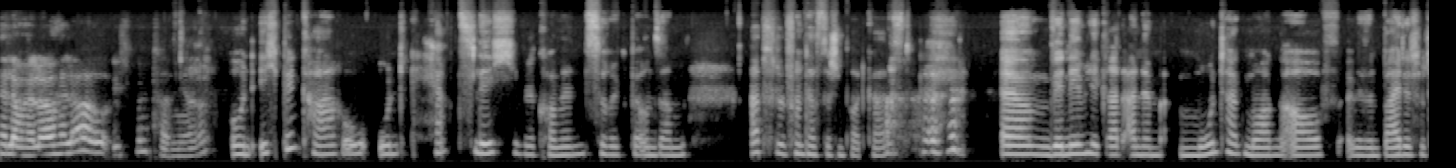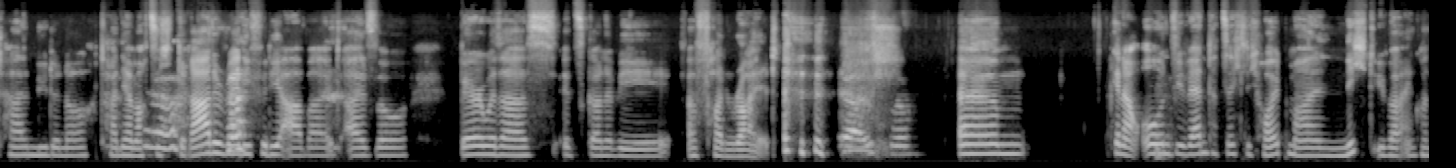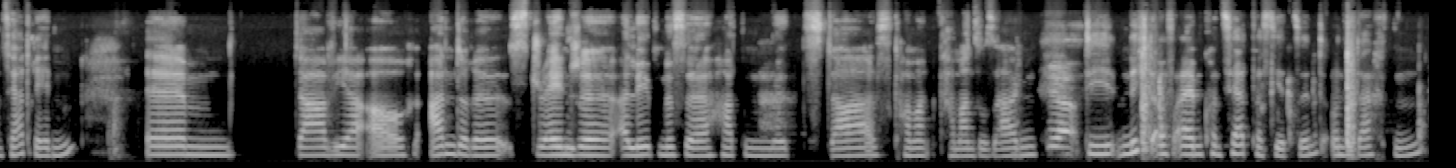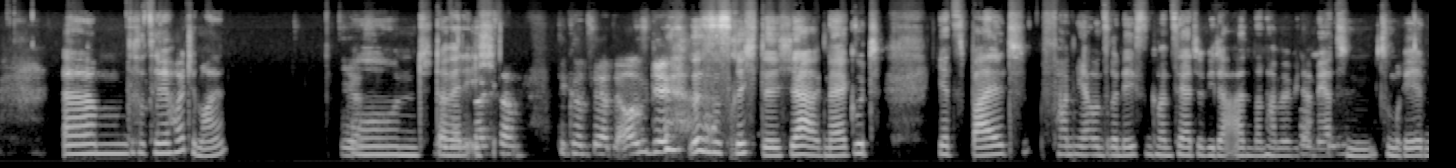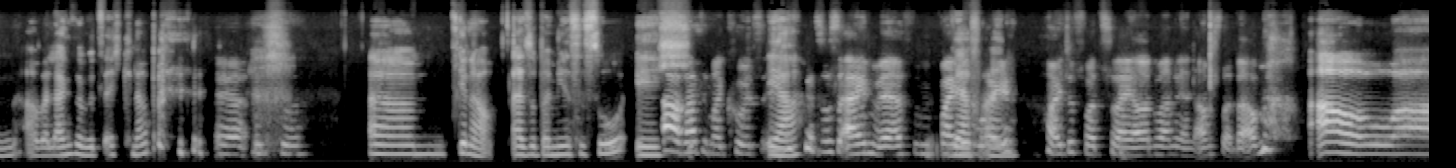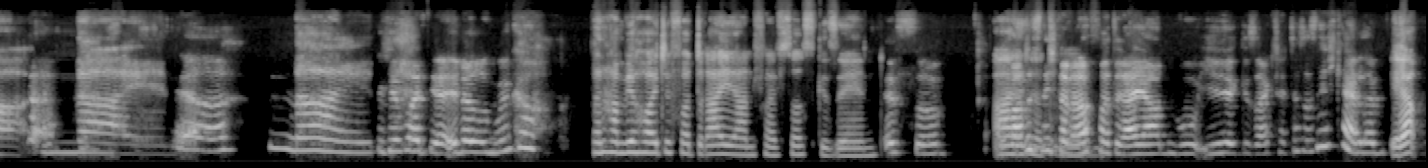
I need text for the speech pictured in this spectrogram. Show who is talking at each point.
Speaker 1: Hello, hello, hello. Ich bin Tanja.
Speaker 2: Und ich bin Caro und herzlich willkommen zurück bei unserem absolut fantastischen Podcast. ähm, wir nehmen hier gerade an einem Montagmorgen auf. Wir sind beide total müde noch. Tanja macht
Speaker 1: Ja.
Speaker 2: sich gerade ready für die Arbeit. Also bear with us. It's gonna be a fun ride.
Speaker 1: ja, ist so.
Speaker 2: Ähm, genau, und wir werden tatsächlich heute mal nicht über ein Konzert reden, ähm, da wir auch andere strange Erlebnisse hatten mit Stars, kann man, kann man so sagen,
Speaker 1: Ja,
Speaker 2: die nicht auf einem Konzert passiert sind. Und wir dachten, ähm, das erzählen wir heute mal.
Speaker 1: yes.
Speaker 2: Und da werde ich
Speaker 1: langsam die Konzerte ausgehen.
Speaker 2: Das ist richtig, ja. Na gut, jetzt bald fangen ja unsere nächsten Konzerte wieder an, dann haben wir wieder mehr
Speaker 1: Okay.
Speaker 2: zum, zum Reden, aber langsam wird es echt knapp.
Speaker 1: Ja, ist so.
Speaker 2: Ähm, genau, also bei mir ist es so, ich.
Speaker 1: Ah, warte mal kurz. Ich
Speaker 2: Ja.
Speaker 1: muss kurz was einwerfen. By
Speaker 2: Werf
Speaker 1: the way,
Speaker 2: ein.
Speaker 1: heute vor zwei Jahren waren wir in Amsterdam.
Speaker 2: Aua, nein,
Speaker 1: Ja,
Speaker 2: nein.
Speaker 1: ich habe heute die Erinnerung bekommen.
Speaker 2: Dann haben wir heute vor drei Jahren Five Sauce gesehen.
Speaker 1: Ist so. War das
Speaker 2: Alter
Speaker 1: nicht auch vor drei Jahren, wo ihr gesagt habt, das ist nicht Caleb?
Speaker 2: Ja,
